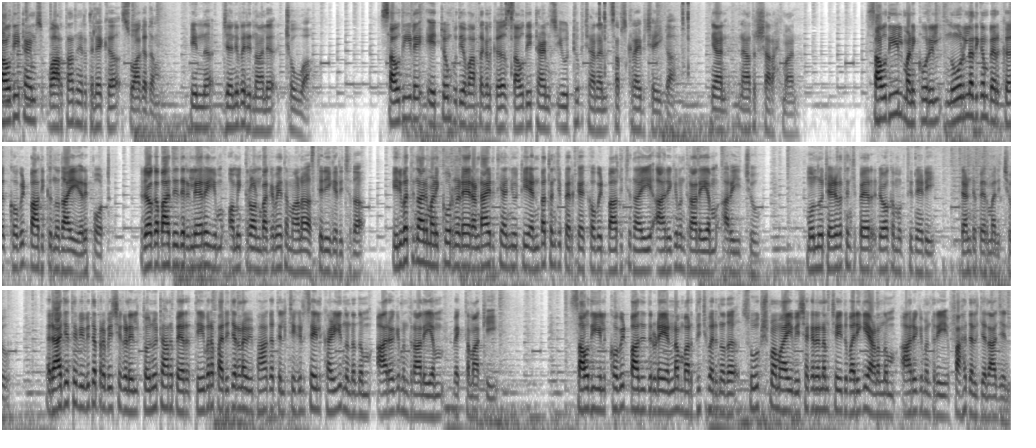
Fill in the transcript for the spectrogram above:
Saudi times വാർത്താ നേരത്തിലേക്ക് സ്വാഗതം. ഇന്ന് ജനുവരി നാല് ചൊവ്വ. സൗദിയിലെ ഏറ്റവും പുതിയ വാർത്തകൾക്ക് Saudi times YouTube channel subscribe ചെയ്യുക. ഞാൻ നാദർഷ റഹ്മാൻ. സൗദിയിൽ മണിക്കൂറിൽ നൂറിലധികം പേർക്ക് കോവിഡ് ബാധിക്കുന്നതായി റിപ്പോർട്ട്. രോഗബാധിതരിലേറെയും ഒമിക്രോൺ വകഭേദമാണ് സ്ഥിരീകരിച്ചത്. ഇരുപത്തിനാല് മണിക്കൂറിനിടെ രണ്ടായിരത്തി അഞ്ഞൂറ്റി എൺപത്തഞ്ച് പേർക്ക് കോവിഡ് ബാധിച്ചതായി ആരോഗ്യ മന്ത്രാലയം അറിയിച്ചു. മുന്നൂറ്റി എഴുപത്തഞ്ച് പേർ രോഗമുക്തി നേടി. രണ്ട് പേർ മരിച്ചു. രാജ്യത്തെ വിവിധ പ്രവിശ്യകളിൽ തൊണ്ണൂറ്റാറ് പേർ തീവ്രപരിചരണ വിഭാഗത്തിൽ ചികിത്സയിൽ കഴിയുന്നുണ്ടെന്നും ആരോഗ്യ മന്ത്രാലയം വ്യക്തമാക്കി. സൗദിയിൽ കോവിഡ് ബാധിതരുടെ എണ്ണം വർദ്ധിച്ചു വരുന്നത് സൂക്ഷ്മമായി വിശകലനം ചെയ്തു വരികയാണെന്നും ആരോഗ്യമന്ത്രി ഫഹദ് അൽ ജലാജിൽ.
